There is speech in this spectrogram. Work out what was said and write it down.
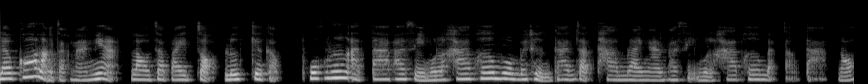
แล้วก็หลังจากนั้นเนี่ย เราจะไปเจาะลึกเกี่ยวกับ พวกเรื่องอัตราภาษีมูลค่าเพิ่มรวมไปถึงการจัดทำรายงานภาษีมูลค่าเพิ่มแบบต่าง ๆ เนาะ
